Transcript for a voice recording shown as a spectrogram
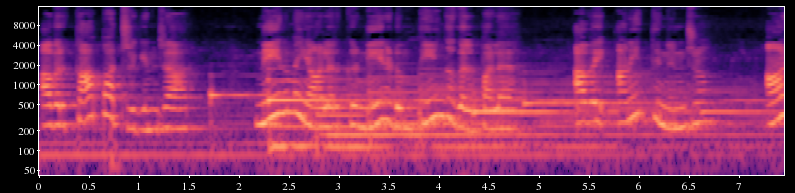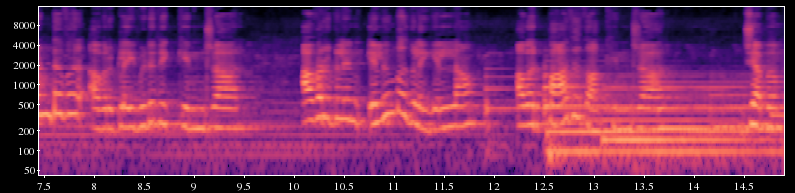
அவர் காப்பாற்றுகின்றார். நேர்மையாளருக்கு நேரிடும் தீங்குகள் பல. அவை அனைத்து நின்றும் ஆண்டவர் அவர்களை விடுவிக்கின்றார். அவர்களின் எலும்புகளை எல்லாம் அவர் பாதுகாக்கின்றார். ஜெபம்.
